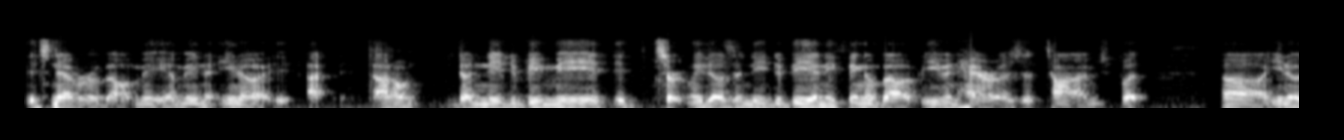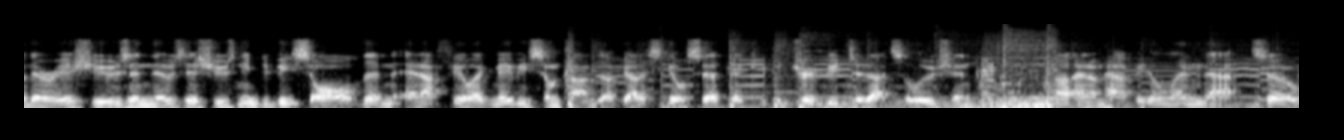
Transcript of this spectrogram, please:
it's never about me. I mean, you know, I, I don't doesn't need to be me. It, it certainly doesn't need to be anything about even Harrah's at times, but uh, you know, there are issues and those issues need to be solved. And, and I feel like maybe sometimes I've got a skill set that can contribute to that solution. Uh, and I'm happy to lend that. So,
